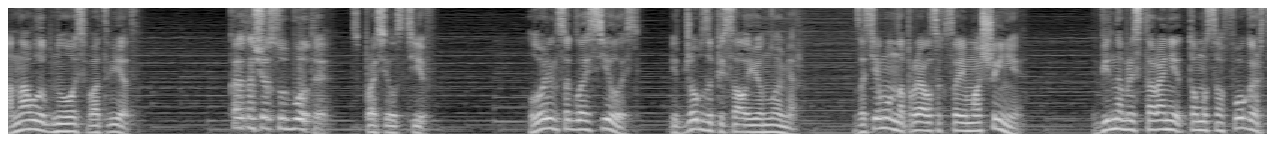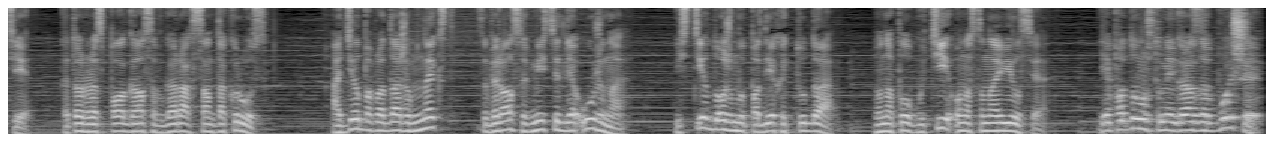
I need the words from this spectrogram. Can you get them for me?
Она улыбнулась в ответ. "Как насчет субботы?" спросил Стив. Лорен согласилась, и Джоб записал ее номер. Затем он направился к своей машине. В винном ресторане Томаса Фогарти, который располагался в горах Санта-Крус, отдел по продажам Next собирался вместе для ужина, и Стив должен был подъехать туда но на полпути он остановился. Я подумал, что мне гораздо больше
